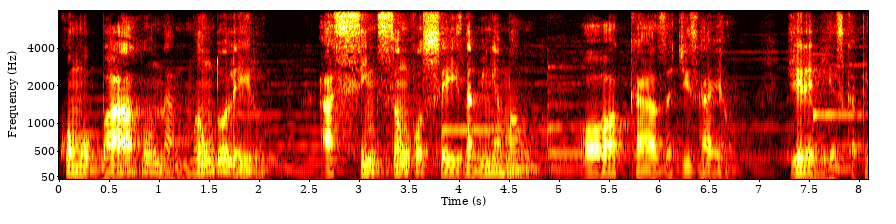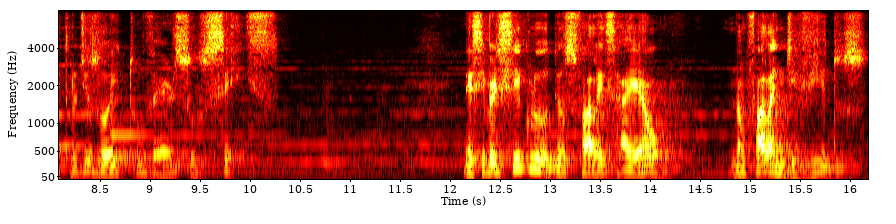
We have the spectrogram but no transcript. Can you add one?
como barro na mão do oleiro, assim são vocês na minha mão, ó casa de Israel. Jeremias capítulo 18, verso 6. Nesse versículo, Deus fala a Israel, não fala a indivíduos,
